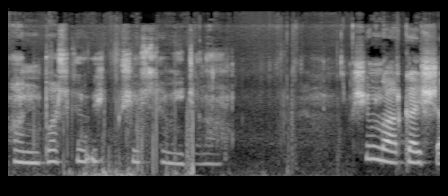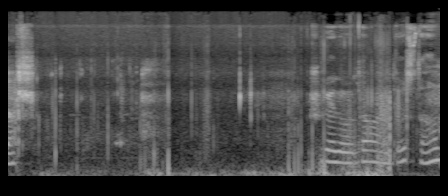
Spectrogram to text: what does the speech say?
Hani başka hiçbir şey istemeyeceğim ha. Şimdi arkadaşlar. Şuraya doğru devam ediyoruz tamam.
